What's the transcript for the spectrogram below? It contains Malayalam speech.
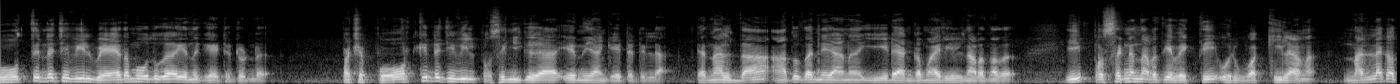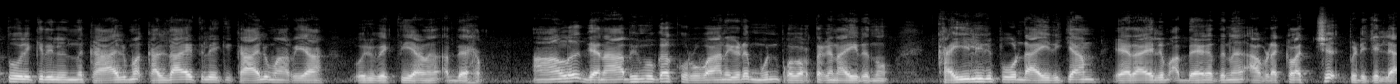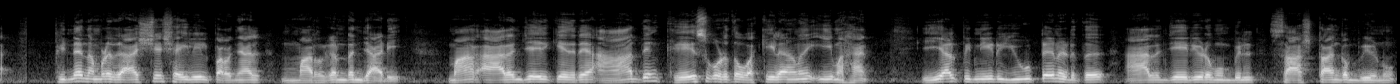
പോത്തിന്റെ ചെവിയിൽ വേദമോതുക എന്ന് കേട്ടിട്ടുണ്ട്. പക്ഷെ പോർക്കിന്റെ ചെവിയിൽ പ്രസംഗിക്കുക എന്ന് ഞാൻ കേട്ടിട്ടില്ല. എന്നാൽ ദാ അതുതന്നെയാണ് ഈയിടെ അങ്കമാലിയിൽ നടന്നത്. ഈ പ്രസംഗം നടത്തിയ വ്യക്തി ഒരു വക്കീലാണ്. നല്ല കത്തോലിക്കലിൽ നിന്ന് കാലുമ കല്ലായത്തിലേക്ക് കാലുമാറിയ ഒരു വ്യക്തിയാണ് അദ്ദേഹം. ആൾ ജനാഭിമുഖ കുർബാനയുടെ മുൻ പ്രവർത്തകനായിരുന്നു. കയ്യിലിരിപ്പ് കൊണ്ടായിരിക്കാം ഏതായാലും അദ്ദേഹത്തിന് അവിടെ ക്ലച്ച് പിടിച്ചില്ല. പിന്നെ നമ്മുടെ രാഷ്ട്രീയ ശൈലിയിൽ പറഞ്ഞാൽ മറുകണ്ഠം ചാടി. മാ ആലഞ്ചേരിക്കെതിരെ ആദ്യം കേസ് കൊടുത്ത വക്കീലാണ് ഈ മഹാൻ. ഇയാൾ പിന്നീട് യു ടേൺ എടുത്ത് ആലഞ്ചേരിയുടെ മുമ്പിൽ സാഷ്ടാംഗം വീണു.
